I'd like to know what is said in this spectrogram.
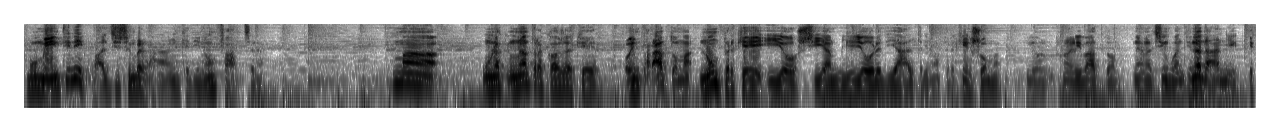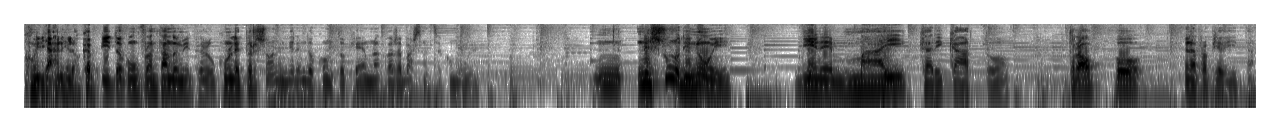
Momenti nei quali ci sembrerà anche di non farcela. Ma una, un'altra cosa che ho imparato, ma non perché io sia migliore di altri, ma perché insomma io sono arrivato a una cinquantina d'anni e con gli anni l'ho capito, confrontandomi con le persone mi rendo conto che è una cosa abbastanza comune. Mm, nessuno di noi viene mai caricato troppo nella propria vita.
